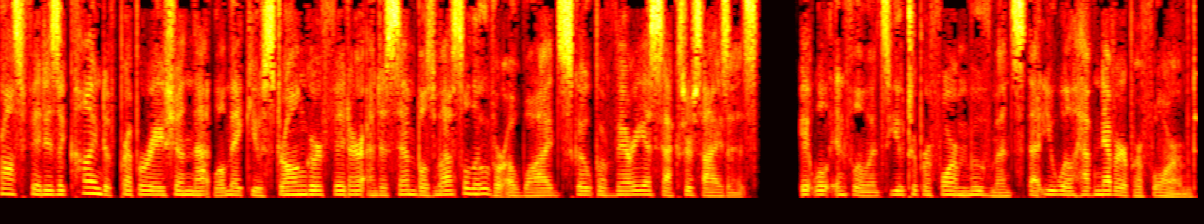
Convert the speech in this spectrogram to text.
CrossFit is a kind of preparation that will make you stronger, fitter, and assembles muscle over a wide scope of various exercises. It will influence you to perform movements that you will have never performed.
